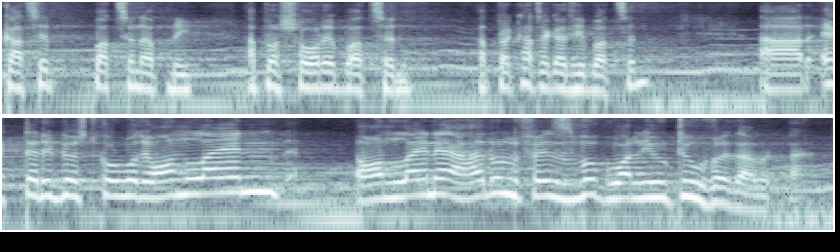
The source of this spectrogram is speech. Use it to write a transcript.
কাছে পাচ্ছেন আপনি, আপনার শহরে পাচ্ছেন, আপনার কাছাকাছি পাচ্ছেন। আর একটা রিকোয়েস্ট করব যে অনলাইন অনলাইনে আহলুল ফেসবুক ওয়ান ইউটিউব হয়ে যাবে না।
